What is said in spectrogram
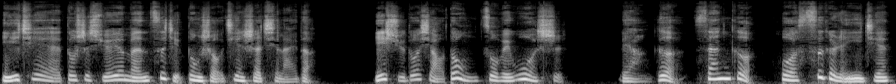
一切都是学员们自己动手建设起来的，以许多小洞作为卧室，两个、三个或四个人一间；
